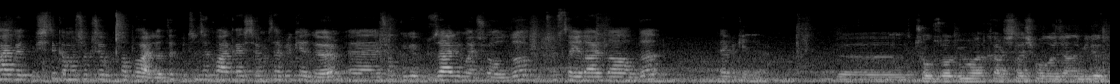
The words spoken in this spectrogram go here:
kaybetmiştik ama çok çabuk toparladık. Bütün takım arkadaşlarımı tebrik ediyorum. Ee, Çok gü- güzel bir maç oldu. Bütün sayılar dağıldı. Tebrik ediyorum. Ee, çok zor bir ma- karşılaşma olacağını biliyorduk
